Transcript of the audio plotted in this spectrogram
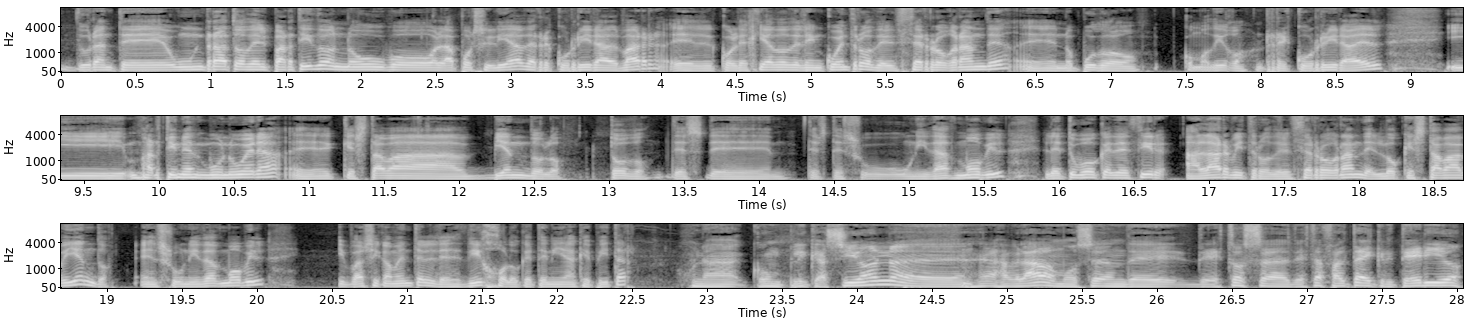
Durante un rato del partido no hubo la posibilidad de recurrir al VAR. El colegiado del encuentro del Cerro Grande eh, no pudo, como digo, recurrir a él. Y Martínez Munuera, eh, que estaba viéndolo todo desde, desde su unidad móvil, le tuvo que decir al árbitro del Cerro Grande lo que estaba viendo en su unidad móvil y básicamente le dijo lo que tenía que pitar una complicación. Eh, hablábamos eh, de, de, estos, eh, de esta falta de criterio,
